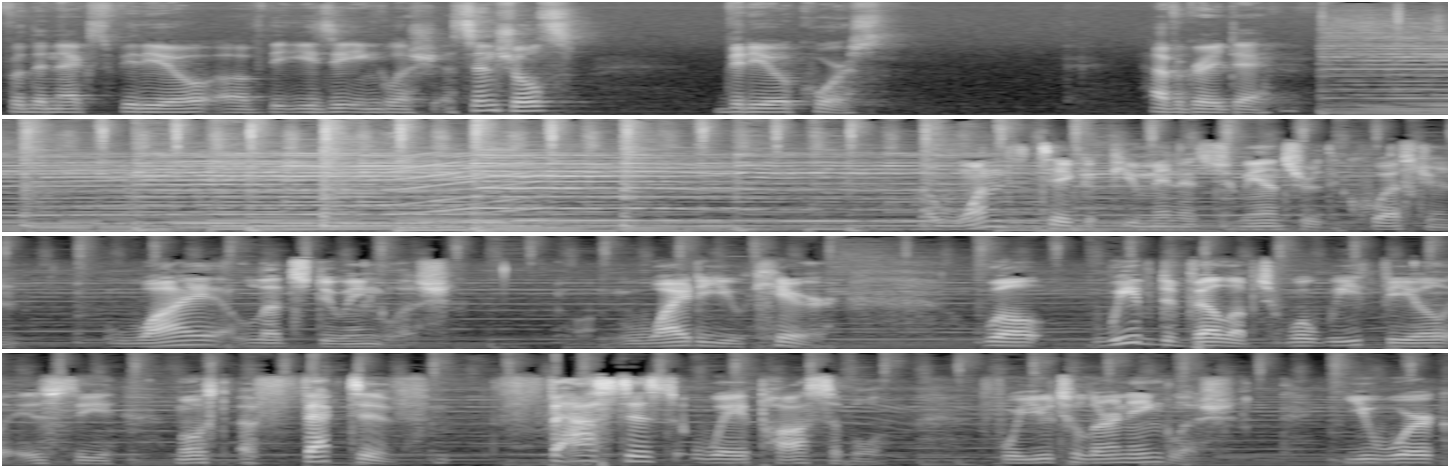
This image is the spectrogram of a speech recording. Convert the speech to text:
for the next video of the Easy English Essentials video course. Have a great day. I wanted to take a few minutes to answer the question why Let's Do English? Why do you care? Well, we've developed what we feel is the most effective, fastest way possible for you to learn English. You work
